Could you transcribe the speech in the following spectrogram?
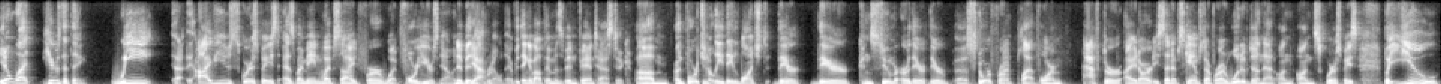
You know what? Here's the thing. We uh, I've used Squarespace as my main website for what four years now, and I've been Yeah. thrilled. Everything about them has been fantastic. Um, unfortunately, they launched their their consumer or their their uh, storefront platform after I had already set up Scam Stuff, or I would have done that on on Squarespace. But you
